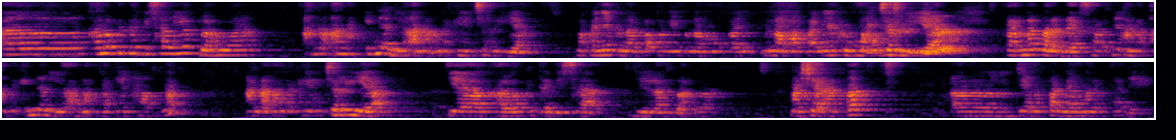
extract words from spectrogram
uh, kalau kita bisa lihat bahwa anak-anak ini adalah anak-anak yang ceria. Makanya kenapa kami menamakan menamakannya rumah ceria karena pada dasarnya anak-anak ini adalah anak-anak yang hangat anak-anak yang ceria. Ya kalau kita bisa bilang bahwa masyarakat uh, jangan pandang mereka deh.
